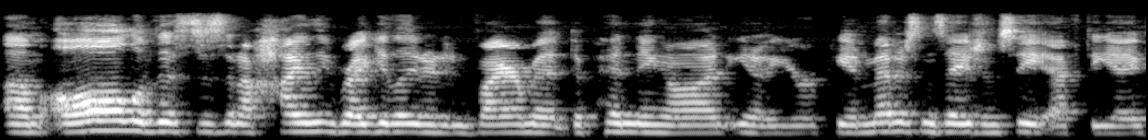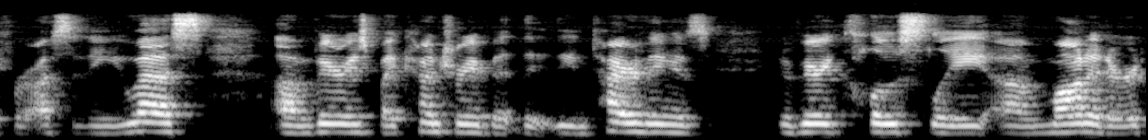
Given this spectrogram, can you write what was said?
Um, all of this is in a highly regulated environment, depending on you know European Medicines Agency, FDA for us in the U.S. Um, varies by country, but the, the entire thing is you know, very closely uh, monitored.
